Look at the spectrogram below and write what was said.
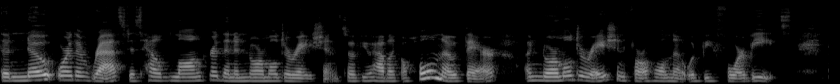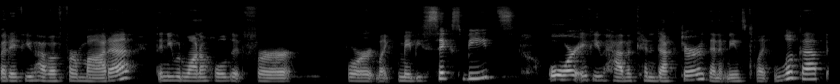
The note or the rest is held longer than a normal duration. So if you have like a whole note there, a normal duration for a whole note would be four beats. But if you have a fermata, then you would want to hold it for for like maybe six beats or if you have a conductor then it means to like look up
